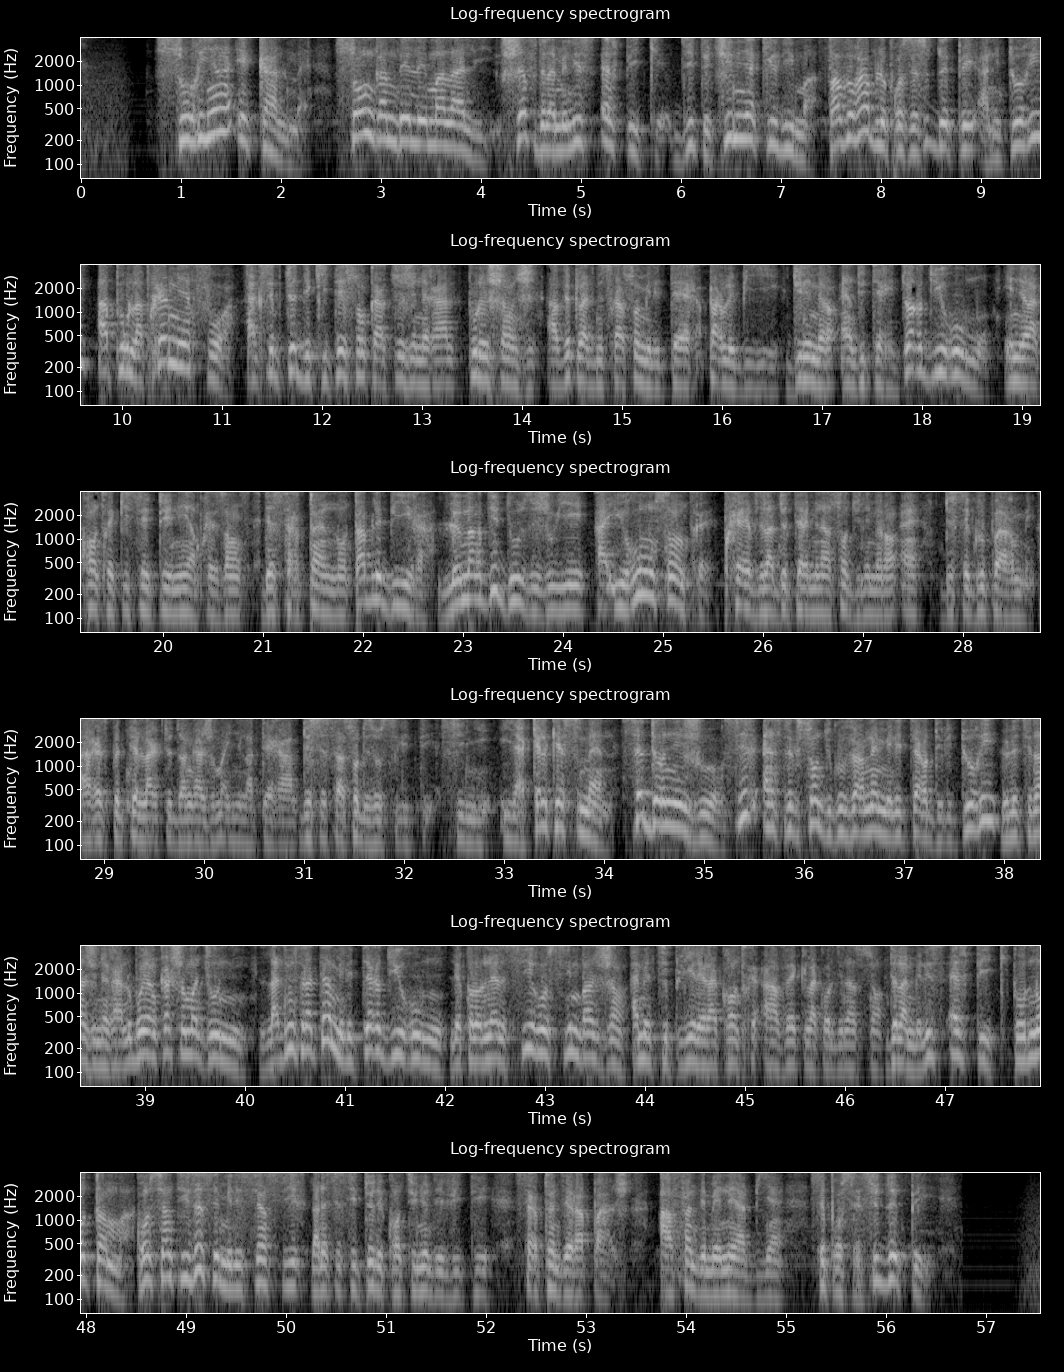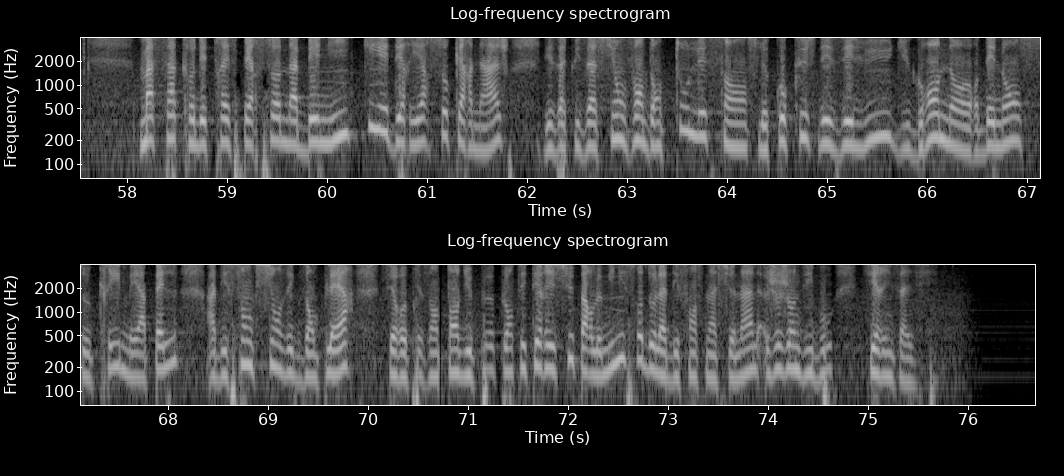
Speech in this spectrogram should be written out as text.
Souriant et calme, Songambele Malali, chef de la milice FPIC, dite Chinia Kildima, favorable au processus de paix à Ituri, a pour la première fois accepté de quitter son quartier général pour échanger avec l'administration militaire par le billet du numéro 1 du territoire du. Une rencontre qui s'est tenue en présence de certains notables Bira le mardi 12 juillet à Iroumou Centre, preuve de la détermination du numéro 1 de ce groupe armé à respecter l'acte d'engagement unilatéral de cessation des hostilités signé il y a quelques semaines. Ces derniers jours, sur instruction du gouverneur militaire de l'Ituri, le lieutenant général Boyanka Johnny, l'administrateur militaire du Roumou, le colonel Siro Simba Jean, a multiplié les rencontres avec la coordination de la milice FPIC pour notamment conscientiser ces miliciens sur la nécessité de continuer d'éviter certains dérapages afin de mener à bien ce processus de paix Massacre des 13 personnes à Béni. Qui est derrière ce carnage Des accusations vont dans tous les sens. Le caucus des élus du Grand Nord dénonce ce crime et appelle à des sanctions exemplaires. Ces représentants du peuple ont été reçus par le ministre de la Défense nationale, Jojon Dibou, Thierry Zazi.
